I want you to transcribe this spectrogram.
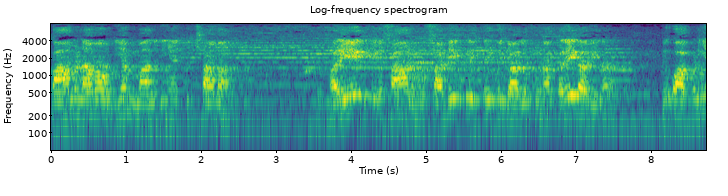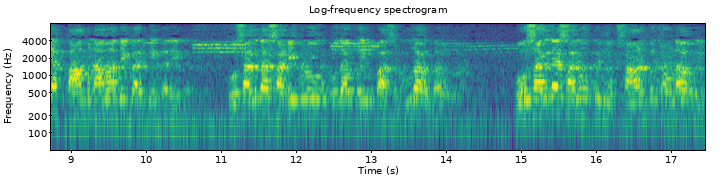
ਕਾਮਨਾਵਾਂ ਹੁੰਦੀਆਂ ਮਨ ਦੀਆਂ ਇੱਛਾਵਾਂ। ਹਰੇਕ ਇਨਸਾਨ ਹੁਣ ਸਾਡੇ ਦੇ ਉੱਤੇ ਕੋਈ ਜਾਦੂ ਟੂਣਾ ਕਰੇਗਾ ਵੀ ਨਾ। ਤੇ ਉਹ ਆਪਣੀਆਂ ਕਾਮਨਾਵਾਂ ਦੇ ਕਰਕੇ ਕਰੇਗਾ। ਹੋ ਸਕਦਾ ਸਾਡੇ ਕੋਲੋਂ ਉਹਦਾ ਕੋਈ ਭਸ ਪੂਰਾ ਹੁੰਦਾ ਹੋਵੇ। ਹੋ ਸਕਦਾ ਸਾਨੂੰ ਕੋਈ ਨੁਕਸਾਨ ਪਹੁੰਚਾਉਂਦਾ ਹੋਵੇ।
